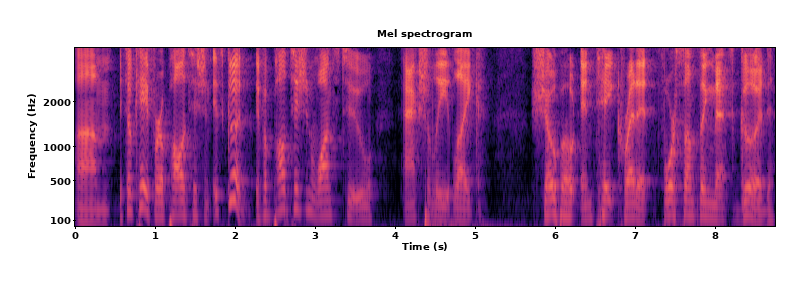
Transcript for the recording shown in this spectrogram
um, it's okay for a politician it's good if a politician wants to actually like showboat and take credit for something that's good.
